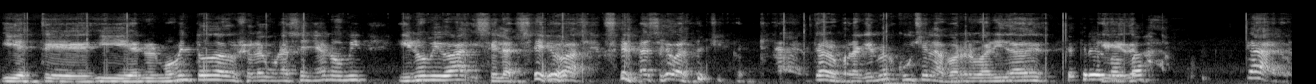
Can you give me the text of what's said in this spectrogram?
y, este, y en el momento dado yo le hago una seña a Nomi y Nomi va y se la lleva, se la lleva a los chicos. Claro, para que no escuchen las barbaridades. ¿Qué cree papá? Claro.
